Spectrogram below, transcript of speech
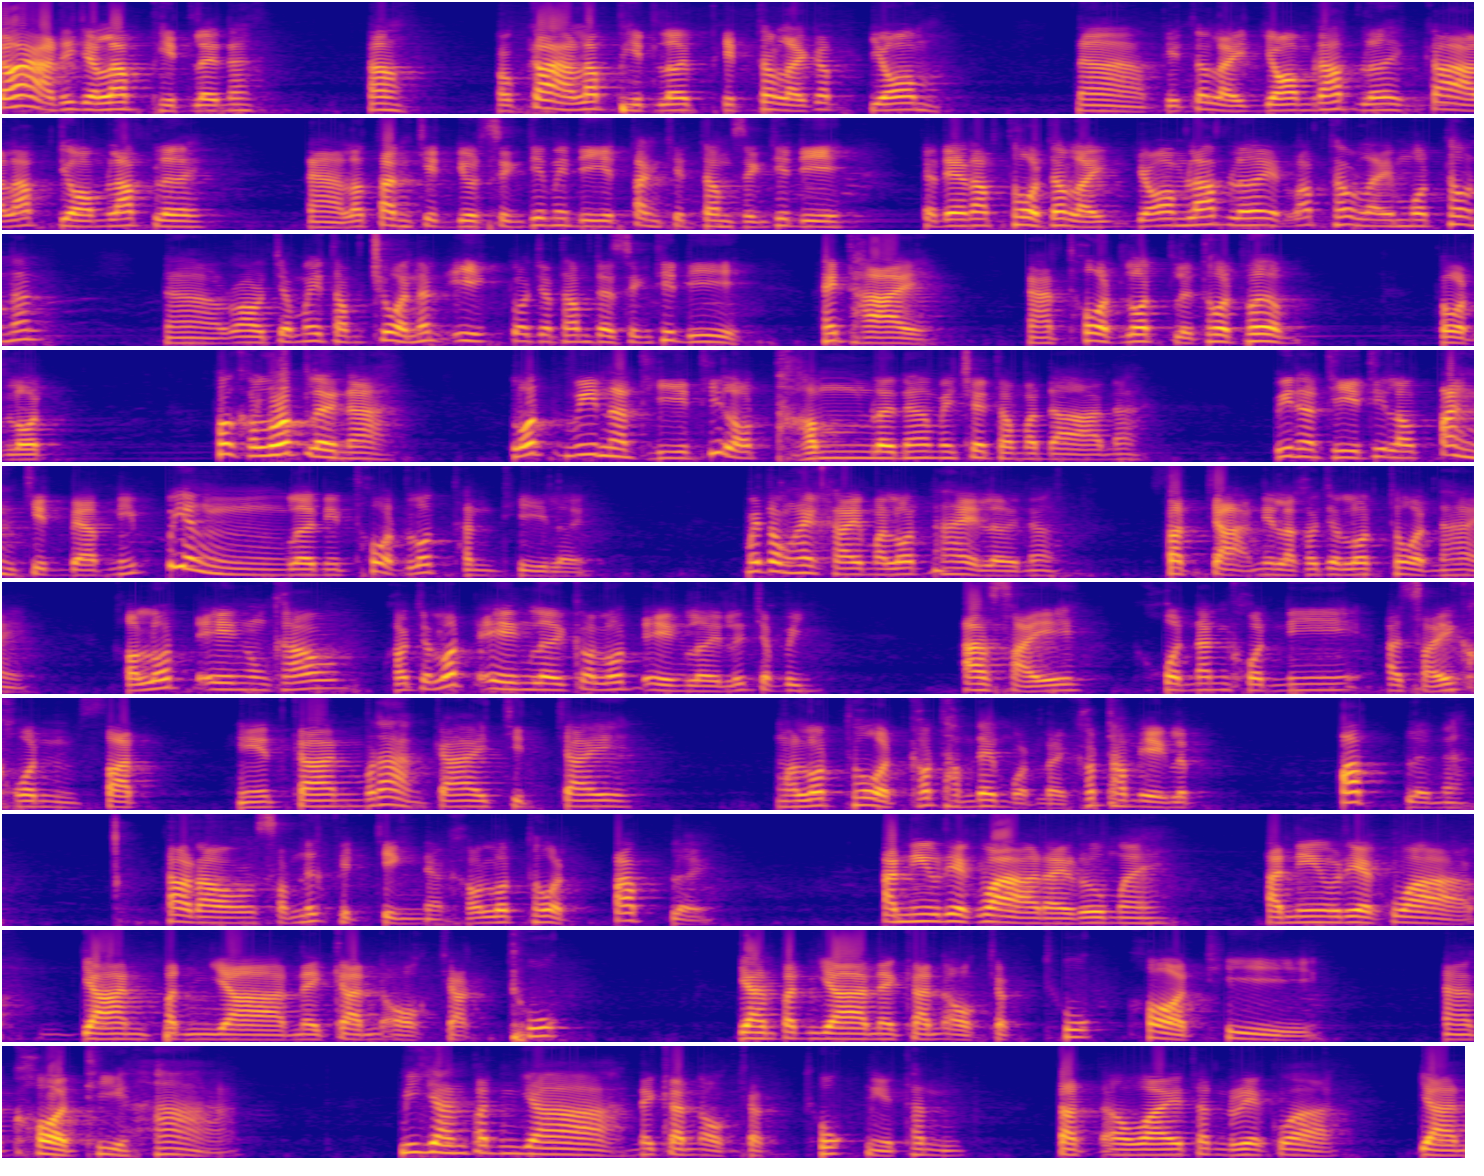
กล้าที่จะรับผิดเลยนะ เอาเรากล้ารับผิดเลยผิดเท่าไหร่ก็ยอม นะผิดเท่าไหร่ยอมรับเลยกล้ารับยอมรับเลยนะเราตั้งจิตหยุดสิ่งที่ไม่ดี ตั้งจิตทำสิ่งที่ดี จะได้รับโทษเท่าไหร่ยอมรับเลย รับเท่าไหร่หมดเท่านั้นนะเราจะไม่ทำชั่วนั้นอีกเราจะทำแต่สิ่งที่ดีให้ทายนะโทษลดหรือโทษเพิ่ม โทษลดโทษก็ลดเลยนะลดวินาทีที่เราทำเลยนะ ไม่ใช่ธรรมดานะ วินาทีที่เราตั้งจิตแบบนี้เปี้ยงเลยนี่โทษลดทันทีเลย ไม่ต้องให้ใครมาลดให้เลยนะ สัจจะนี่แหละเขาจะลดโทษให้เขาลดเองของเขาเขาจะลดเองเลยก็ลดเองเลย หรือจะไปอาศัยคนนั้นคนนี้อาศัยคนสัตว์ เหตุการณ์ร่างกายจิตใจ มาลดโทษเขาทำได้หมดเลยเขาทำเองเลยปั๊บเลยนะ ถ้าเราสำนึกผิดจริงเนี่ยเขาลดโทษปั๊บเลย อันนี้เรียกว่าอะไรรู้ไหมอันนี้เรียกว่ายานปัญญาในการออกจากทุกข์ยานปัญญาในการออกจาก ข้อที่อ่าข้อที่ห้ามียานปัญญาในการออกจากทุกข์เนี่ยท่านตัดเอาไว้ท่านเรียกว่ายาน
